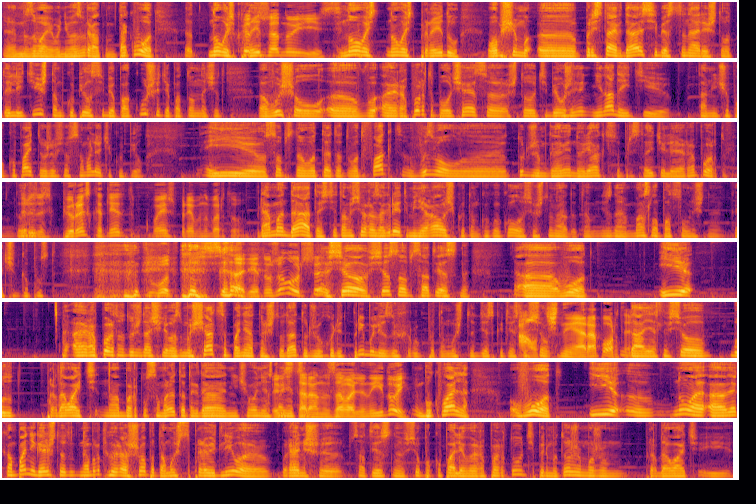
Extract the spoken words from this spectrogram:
э, называя его невозвратным. Так вот, э, новость Так про еду- одно и есть. Новость, новость про еду. В общем, э, представь, да, себе сценарий, что ты летишь, там купил себе покушать, а потом, значит, вышел э, в аэропорт, и получается, что тебе уже не, не надо идти там ничего покупать, ты уже все в самолете купил. И, собственно, вот этот вот факт вызвал э, тут же мгновенную реакцию представителей аэропортов. Он То говорит, есть пюре с котлеты ты покупаешь прямо на борту. Прямо да, то есть тебе там все разогреют, минералочку, там, кока-колу, все, что надо. Там, не знаю, масло подсолнечное, качин капуста. Вот, кстати, это уже лучше. Все, все, соответственно. А, вот. И аэропорты тут же начали возмущаться. Понятно, что, да, тут же уходит прибыль из их рук, потому что, дескать, если все... Алчные аэропорты. Да, если все будут продавать на борту самолета, тогда ничего не останется. Рестораны завалены едой. Буквально. Вот. И, э, ну, а- авиакомпании говорят, что это, наоборот, хорошо, потому что справедливо. Раньше, соответственно, все покупали в аэропорту, теперь мы тоже можем продавать и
